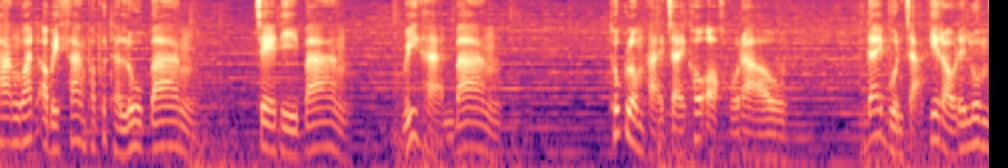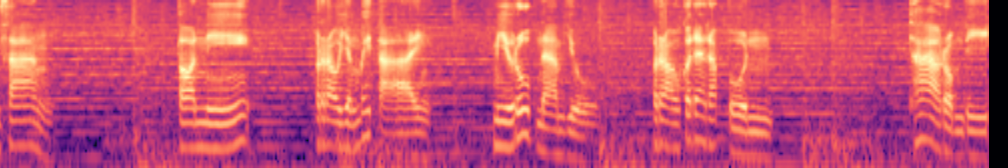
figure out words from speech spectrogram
ทางวัดเอาไปสร้างพระพุทธรูปบ้าง เจดีย์บ้าง วิหารบ้าง ทุกลมหายใจเข้าออกของเรา ได้บุญจากที่เราได้ร่วมสร้าง ตอนนี้เรายังไม่ตาย มีรูปนามอยู่ เราก็ได้รับบุญ ถ้าอารมณ์ดี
